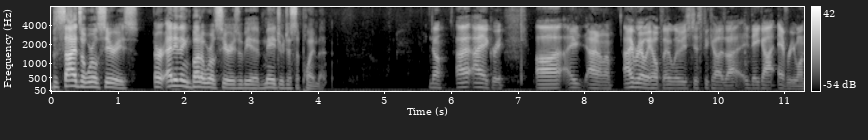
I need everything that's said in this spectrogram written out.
besides a World Series or anything but a World Series would be a major disappointment. no, I, I agree. Uh, I I don't know. I really hope they lose just because I, they got everyone.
